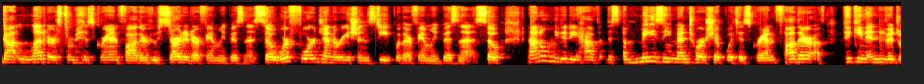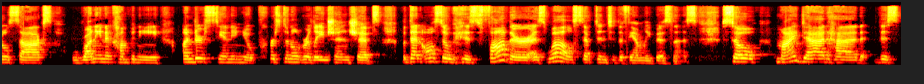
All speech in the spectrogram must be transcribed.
got letters from his grandfather who started our family business. So we're four generations deep with our family business. So not only did he have this amazing mentorship with his grandfather of picking individual stocks, running a company, understanding you know personal relationships, but then also his father as well stepped into the family business. So my dad had this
